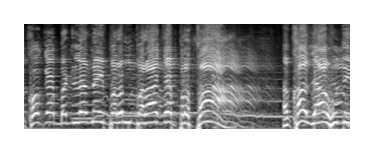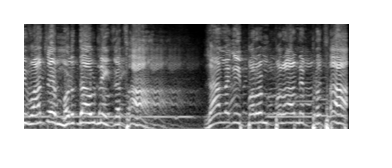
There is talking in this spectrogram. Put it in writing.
અખો કે બદલે નહીં, પરંપરા કે પ્રથા. અખા જ્યાં સુધી વાંચે મળદાવની કથા. જ્યાં લગી પરંપરા ને પ્રથા,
